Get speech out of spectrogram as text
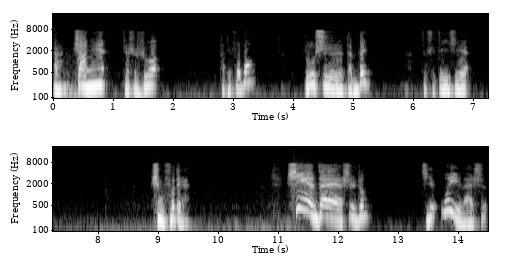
啊，下面这是说他的福报，如是等辈啊，就是这一些修福的人，现在世中及未来世，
